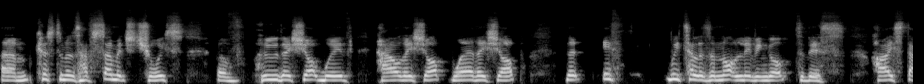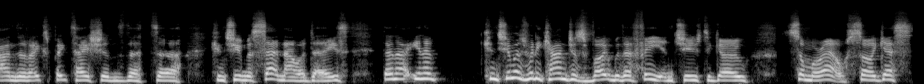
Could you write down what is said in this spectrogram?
Um, customers have so much choice of who they shop with, how they shop, where they shop, that if retailers are not living up to this high standard of expectations that uh, consumers set nowadays, then uh, you know consumers really can just vote with their feet and choose to go somewhere else. So I guess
